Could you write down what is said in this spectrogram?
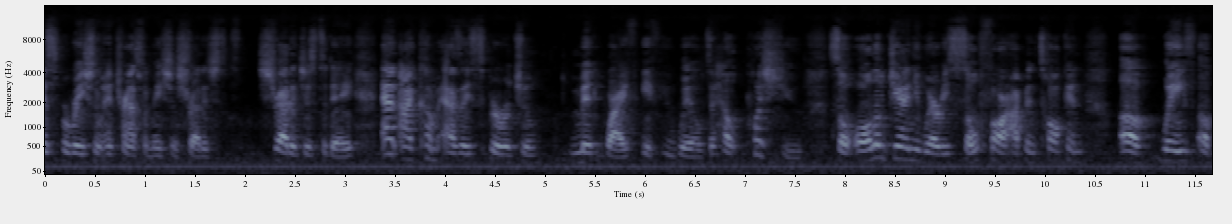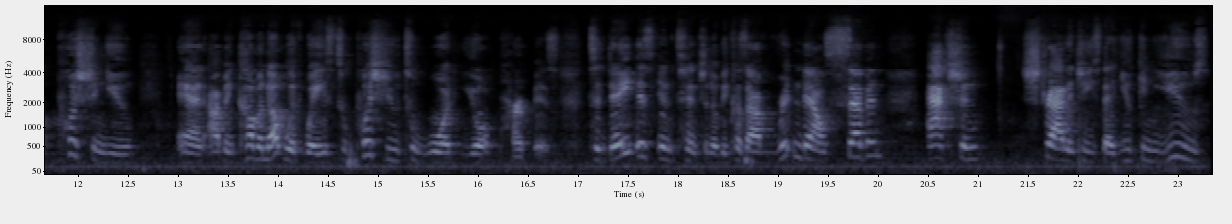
inspirational and transformation strategist strategist today, and I come as a spiritual midwife, if you will, to help push you. So all of January so far, I've been talking of ways of pushing you and I've been coming up with ways to push you toward your purpose. Today is intentional because I've written down seven action strategies that you can use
